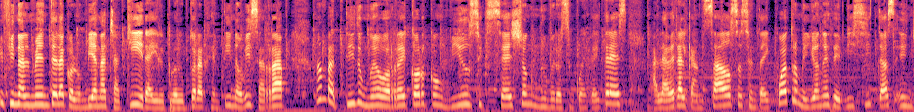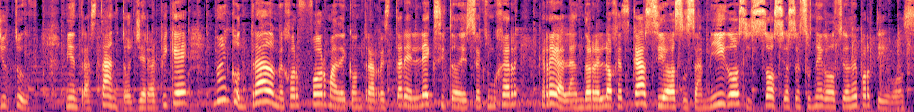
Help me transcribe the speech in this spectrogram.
Y finalmente la colombiana Shakira y el productor argentino Bizarrap han batido un nuevo récord con Music Session número 53 al haber alcanzado 64 millones de visitas en YouTube. Mientras tanto, Gerard Piqué no ha encontrado mejor forma de contrarrestar el éxito de su exmujer que regalando relojes Casio a sus amigos y socios en sus negocios deportivos.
